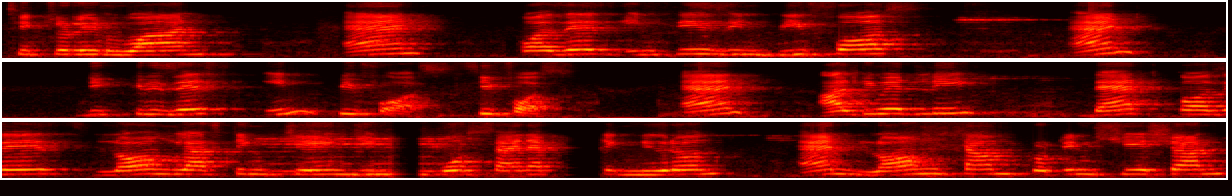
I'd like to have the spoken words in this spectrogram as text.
citrulline 1, and causes increase in BFOS and decreases in PFOS, CFOS. And ultimately, that causes long-lasting change in postsynaptic neuron and long-term potentiation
